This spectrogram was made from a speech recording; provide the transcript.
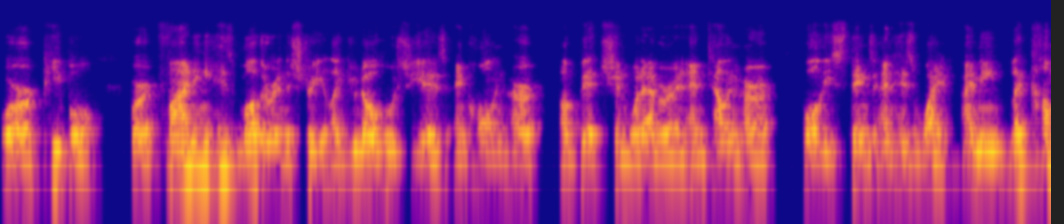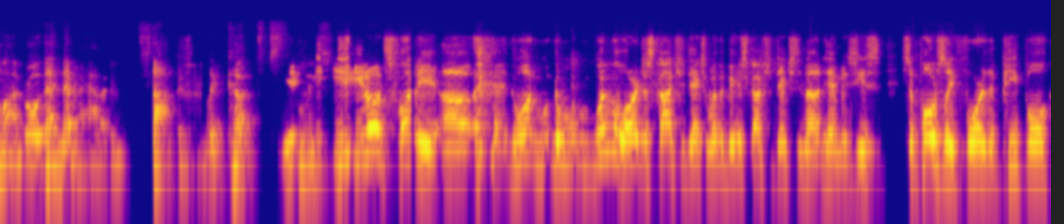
or people were finding his mother in the street, like you know who she is, and calling her a bitch and whatever, and, and telling her all these things and his wife. I mean, like, come on, bro, that never happened. Stop it. Like, cut. You, you, you, know what's funny? Uh, the one, the, one of the largest contradictions, one of the biggest contradictions about him is he's supposedly for the people.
